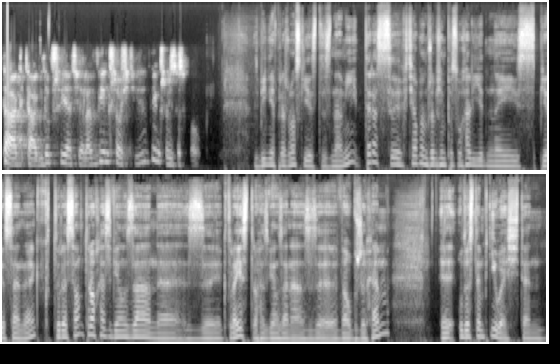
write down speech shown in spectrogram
Tak, tak, do przyjaciela. W większości, większość zespołu. Zbigniew Prażmowski jest z nami. Teraz y, chciałbym, żebyśmy posłuchali jednej z piosenek, które są trochę związane z, która jest trochę związana z Wałbrzychem. Y, udostępniłeś ten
